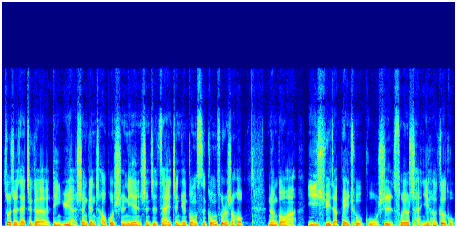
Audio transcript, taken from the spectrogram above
作者在这个领域啊深耕超过十年，甚至在证券公司工作的时候，能够啊依序的背出股市所有产业和个股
